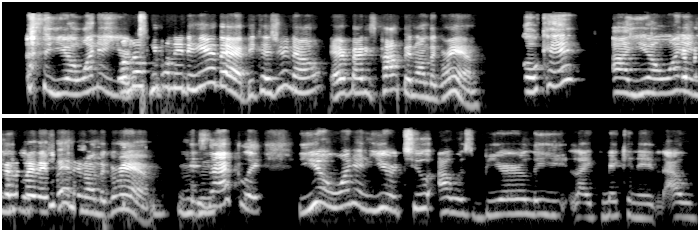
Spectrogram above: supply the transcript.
year one and year well, no, people need to hear that because you know everybody's popping on the gram. Okay. Uh, year one and year they winning on the gram. Mm-hmm. Exactly. Year one and year two, I was barely like making it. I would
